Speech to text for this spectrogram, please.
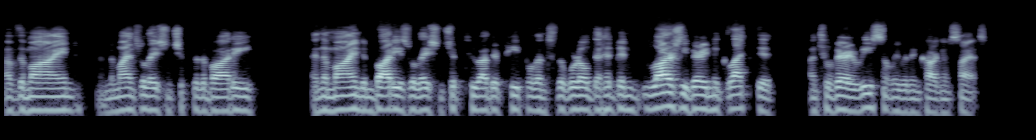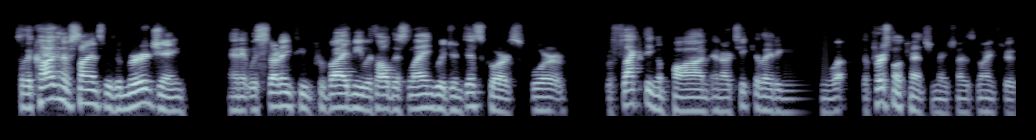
of the mind and the mind's relationship to the body and the mind and body's relationship to other people and to the world that had been largely very neglected until very recently within cognitive science. So the cognitive science was emerging and it was starting to provide me with all this language and discourse for reflecting upon and articulating what the personal transformation I was going through.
